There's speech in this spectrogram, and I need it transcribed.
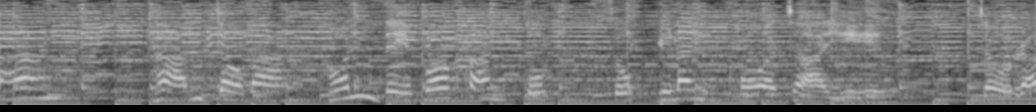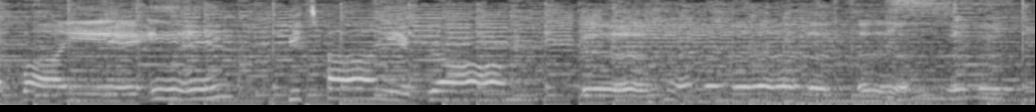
าง ถามเจ้าบ้างคนได้บอกความสุขสุขอยู่ในหัวใจ เจ้ารับไว้พี่ชายพร้อมเออเออเออเออ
